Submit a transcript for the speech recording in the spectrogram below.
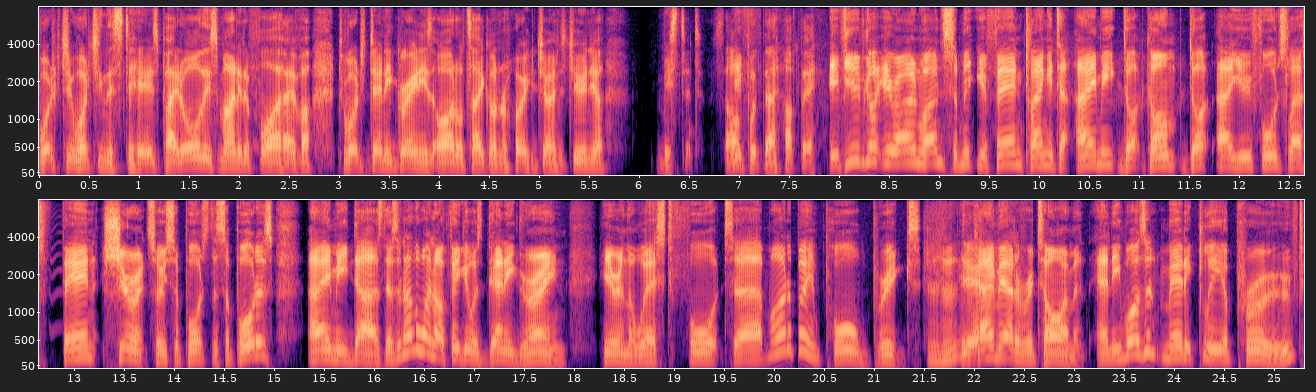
watch, watching the stairs, paid all this money to fly over to watch Danny Green, his idol, take on Roy Jones Jr. Missed it. So I'll If- put that up there. If you've got your own one, submit your fan clanger to aami.com.au forward slash fansurance, who supports the supporters. AAMI does. There's another one, I think it was Danny Green here in the West, fought, uh, might have been Paul Briggs. Mhm, He yeah. came out of retirement and he wasn't medically approved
